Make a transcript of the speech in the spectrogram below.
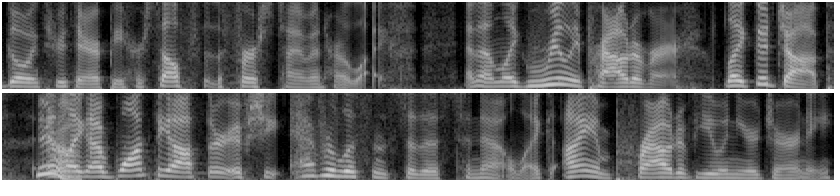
going through therapy herself for the first time in her life. And I'm like really proud of her. Like, good job. Yeah. And like, I want the author, if she ever listens to this, to know, like, I am proud of you and your journey.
